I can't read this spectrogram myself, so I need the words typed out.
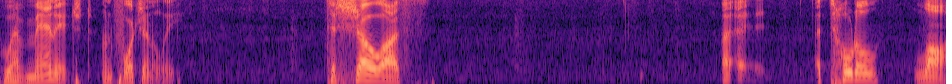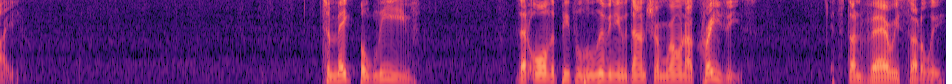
who have managed, unfortunately, to show us a, a, a total lie. To make believe that all the people who live in Yudan Shomron are crazies. It's done very subtly,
